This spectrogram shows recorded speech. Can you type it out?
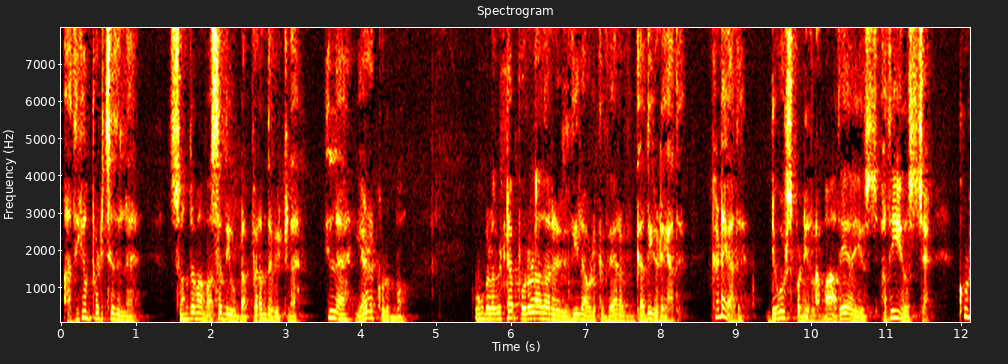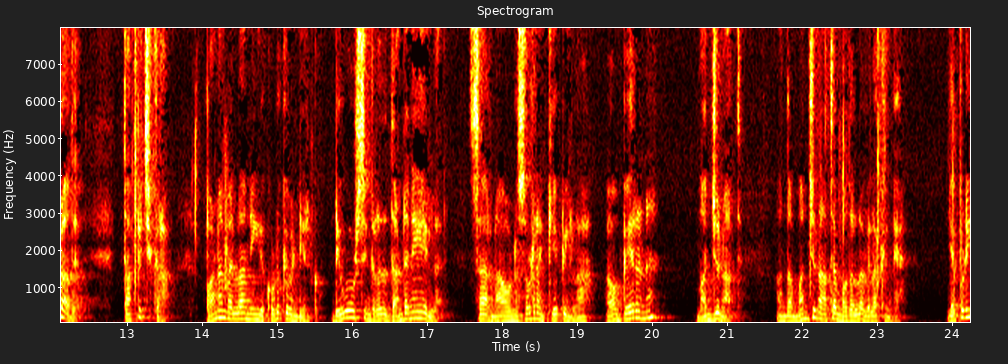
அதிகம் படித்ததில்லை சொந்தமாக வசதி உண்டா பிறந்த வீட்டில் இல்லை ஏழை குடும்பம்? உங்களை விட்டால் பொருளாதார ரீதியில் அவளுக்கு வேறு கதி கிடையாது. கிடையாது. டிவோர்ஸ் பண்ணிடலாமா? அதே யோசி அதையும் யோசித்தேன் கூடாது. தப்பிச்சுக்கிறான். பணம் எல்லாம் நீங்கள் கொடுக்க வேண்டியிருக்கும் டிவோர்ஸுங்கிறது தண்டனையே இல்லை. சார் நான் ஒன்று சொல்கிறேன் கேட்பீங்களா அவன் பேர் என்ன? மஞ்சுநாத். அந்த மஞ்சுநாத்தை முதல்ல விளக்குங்க. எப்படி?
